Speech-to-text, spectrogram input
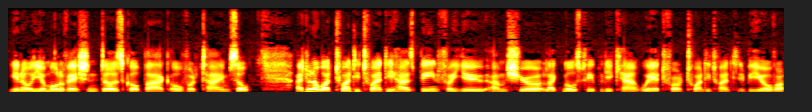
you know your motivation does go back over time. So i don't know what 2020 has been for you. I'm sure like most people you can't wait for 2020 to be over.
